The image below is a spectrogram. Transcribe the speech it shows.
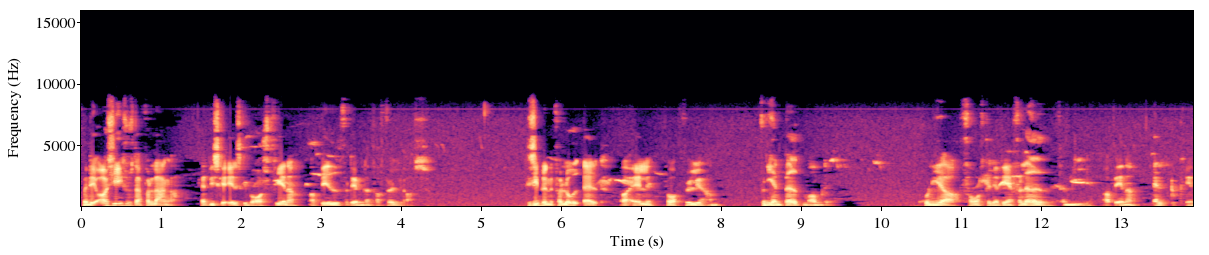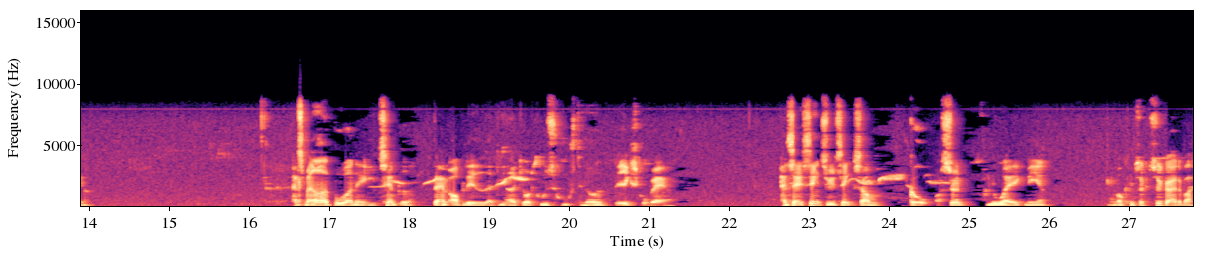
Men det er også Jesus, der forlanger, at vi skal elske vores fjender og bede for dem, der forfølger os. Disciplerne forlod alt og alle for at følge ham, fordi han bad dem om det. Prøv lige at forestille jer det er forlade familie og venner, alt du kender. Han smadrede boderne i templet, da han oplevede, at de havde gjort Guds hus til noget, det ikke skulle være. Han sagde sindssyge ting som, gå og synd, for nu er jeg ikke mere. Okay, så, så gør jeg det bare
